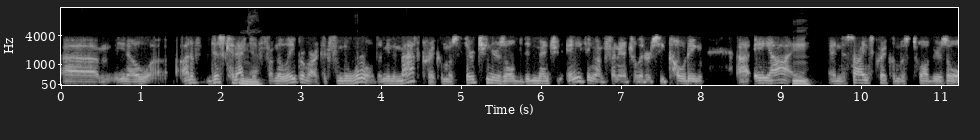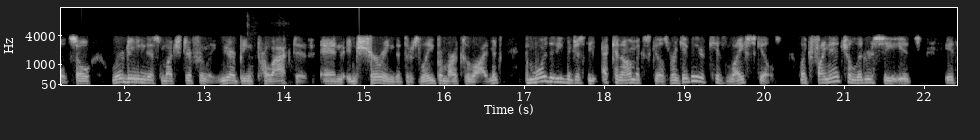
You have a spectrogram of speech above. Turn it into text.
um, you know, out of disconnected yeah. from the labor market, from the world. I mean, the math curriculum was 13 years old, didn't mention anything on financial literacy, coding, uh, AI. Mm and the science curriculum was 12 years old. So we're doing this much differently. We are being proactive and ensuring that there's labor market alignment, but more than even just the economic skills, we're giving your kids life skills. Like financial literacy, it's it's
